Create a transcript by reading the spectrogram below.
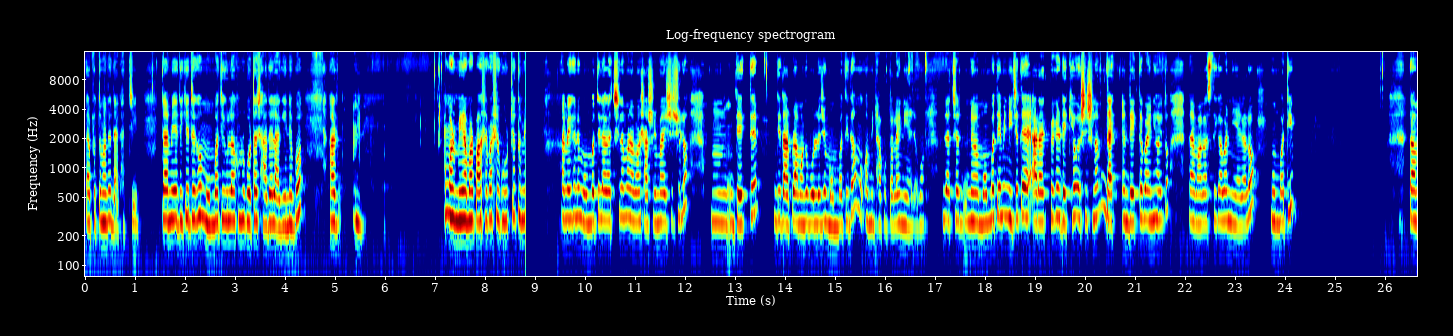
তারপর তোমাদের দেখাচ্ছি। তা আমি এদিকে দেখো, মোমবাতিগুলো এখন গোটা ছাদে লাগিয়ে নেব। আর আমার মেয়ে আমার পাশে পাশে ঘুরছে, তুমি আমি এখানে মোমবাতি লাগাচ্ছিলাম আর আমার শাশুড়ি মা এসেছিল দেখতে। যে তারপর আমাকে বলল যে, মোমবাতি দাও, আমি ঠাকুরতলায় নিয়ে যাব। যাচ্ছে মোমবাতি আমি নিচেতে আর এক প্যাকেট রেখেও এসেছিলাম, দেখ- দেখতে পাইনি হয়তো। তাই আমার কাছ থেকে আবার নিয়ে গেল মোমবাতি। তা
